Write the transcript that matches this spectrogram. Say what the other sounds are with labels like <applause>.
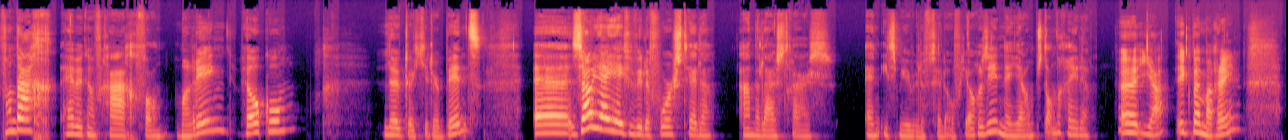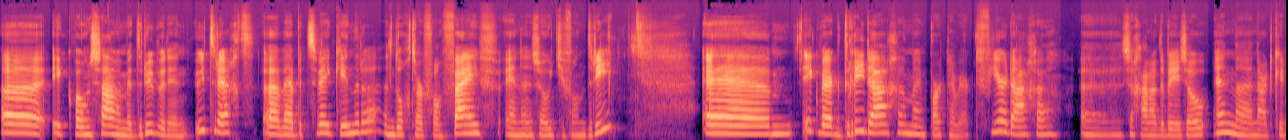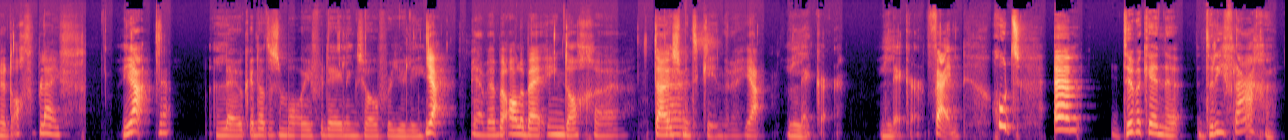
Vandaag heb ik een vraag van Mareen. Welkom. Leuk dat je er bent. Uh, zou jij je even willen voorstellen aan de luisteraars en iets meer willen vertellen over jouw gezin en jouw omstandigheden? Uh, ja, ik ben Mareen. Uh, ik woon samen met Ruben in Utrecht. we hebben twee kinderen, een dochter van vijf en een zoontje van drie. Ehm, ik werk drie dagen, mijn partner werkt vier dagen. ze gaan naar de BSO en naar het kinderdagverblijf. Ja. ja. Leuk. En dat is een mooie verdeling zo voor jullie. Ja, ja we hebben allebei één dag thuis, thuis, met de kinderen. Ja. Lekker. Lekker. Fijn. Goed. Um, de bekende drie vragen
